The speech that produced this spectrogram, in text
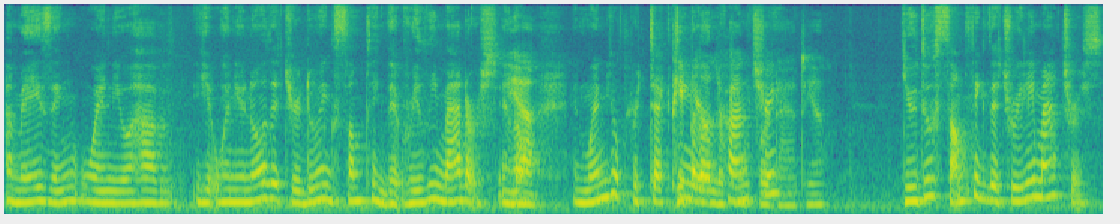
amazing when you have when you know that you're doing something that really matters you know Yeah. and when you're protecting People your country that, yeah. you do something that really matters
